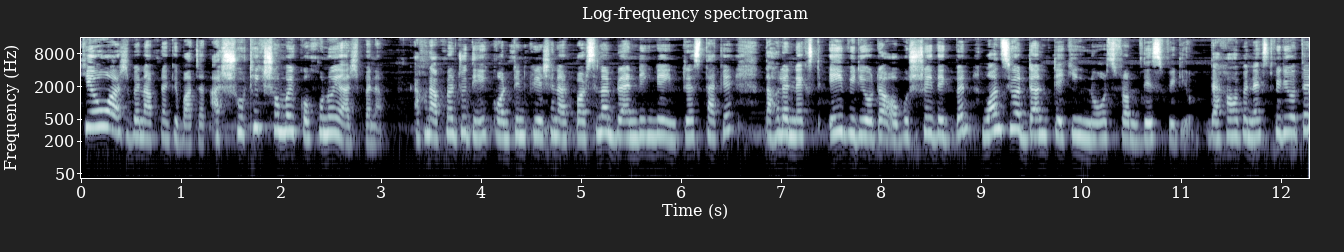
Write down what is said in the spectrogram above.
কেউ আসবে না আপনাকে বাঁচাতে। আর সঠিক সময় কখনোই আসবে না। এখন আপনার যদি কন্টেন্ট ক্রিয়েশন আর পার্সোনাল ব্র্যান্ডিং নিয়ে ইন্টারেস্ট থাকে, তাহলে নেক্সট এই ভিডিওটা অবশ্যই দেখবেন once you are done taking notes from this video দেখা হবে নেক্সট ভিডিওতে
